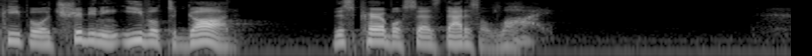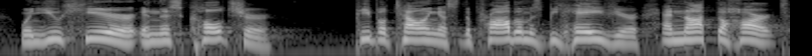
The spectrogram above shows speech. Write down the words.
people attributing evil to God, this parable says that is a lie when you hear in this culture people telling us the problem is behavior and not the heart,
